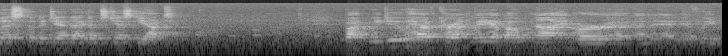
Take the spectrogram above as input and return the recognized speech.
list of agenda items just yet. But we do have currently about nine, or uh, and, and if we'd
